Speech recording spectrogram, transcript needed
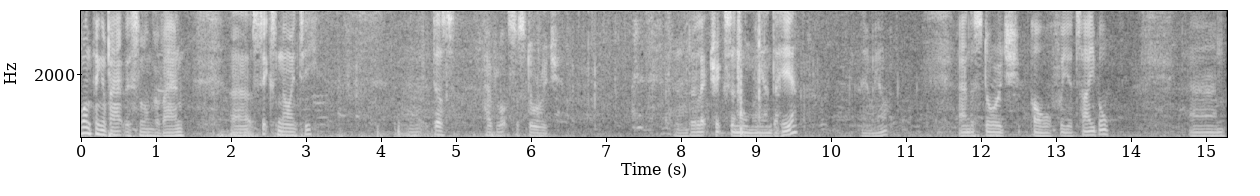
One thing about this longer van, uh, 690, uh, it does have lots of storage. And electrics are normally under here. There we are. And a storage pole for your table. Um,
